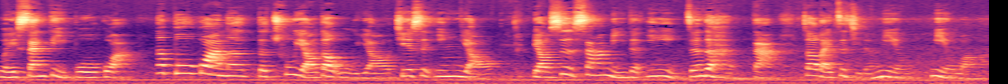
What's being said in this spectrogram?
为三地波卦。那波卦呢的初爻到五爻皆是阴爻，表示沙弥的阴影真的很大，招来自己的灭灭亡啊。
